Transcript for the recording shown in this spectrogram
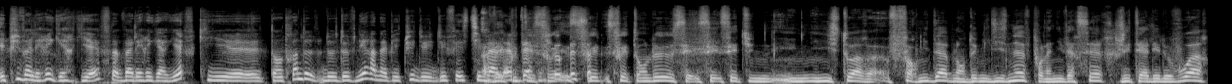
Et puis Valérie Gergiev, Valérie Gergiev qui est en train de, de devenir un habitué du, du festival. Ah bah souhaitons-le, c'est une, une, histoire formidable. En 2019, pour l'anniversaire, j'étais allé le voir.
